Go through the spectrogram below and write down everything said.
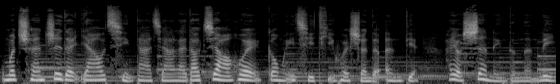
我们诚挚的邀请大家来到教会，跟我们一起体会神的恩典，还有圣灵的能力。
